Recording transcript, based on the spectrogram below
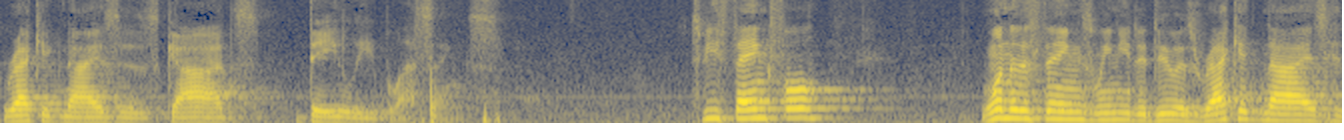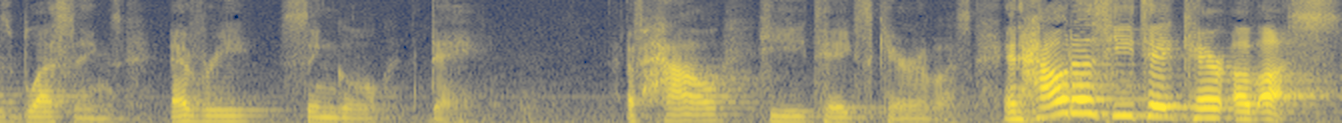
recognizes God's daily blessings. To be thankful one of the things we need to do is recognize his blessings every single day of how he takes care of us. And how does he take care of us?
